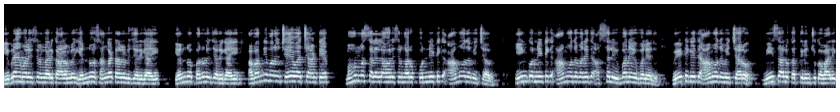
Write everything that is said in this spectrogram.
ఇబ్రాహిం అలీస్లం గారి కాలంలో ఎన్నో సంఘటనలు జరిగాయి ఎన్నో పనులు జరిగాయి. అవన్నీ మనం చేయవచ్చా అంటే మొహమ్మద్ సల్లల్లాహు అలీస్లం గారు కొన్నిటికి ఆమోదం ఇచ్చారు. ఇంకొన్నిటికి ఆమోదం అనేది అస్సలు ఇవ్వనే ఇవ్వలేదు. వేటికైతే ఆమోదం ఇచ్చారో మీసాలు కత్తిరించుకోవాలి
